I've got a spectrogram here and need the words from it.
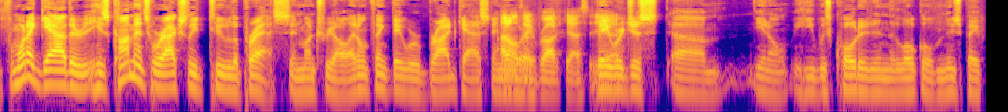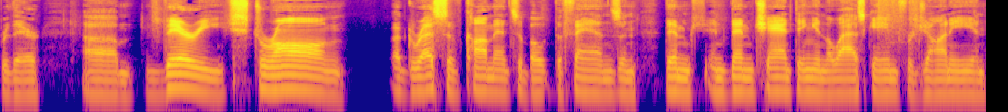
from what I gather, his comments were actually to La Presse in Montreal. I don't think they were broadcast anywhere. I don't think broadcasted. they yeah. were just um, you know he was quoted in the local newspaper there um, very strong aggressive comments about the fans and them and them chanting in the last game for Johnny and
